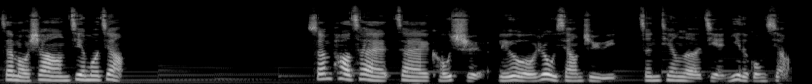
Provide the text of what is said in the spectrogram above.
再抹上芥末酱。酸泡菜在口齿留有肉香之余，增添了解腻的功效。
